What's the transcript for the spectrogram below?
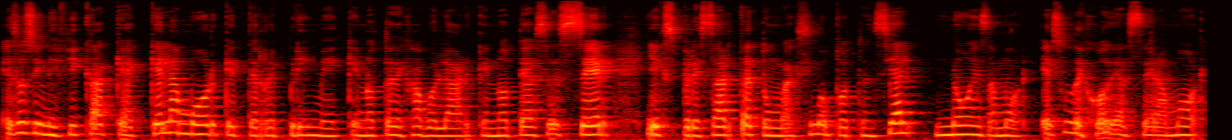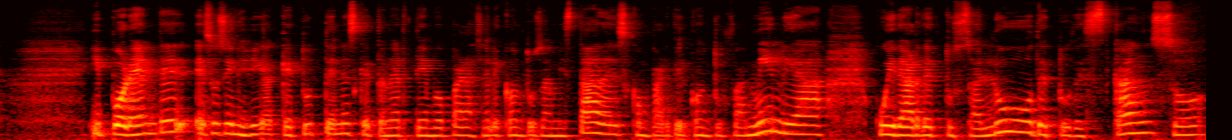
Eso significa que aquel amor que te reprime, que no te deja volar, que no te hace ser y expresarte a tu máximo potencial, no es amor. Eso dejó de hacer amor. Y por ende, eso significa que tú tienes que tener tiempo para salir con tus amistades, compartir con tu familia, cuidar de tu salud, de tu descanso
